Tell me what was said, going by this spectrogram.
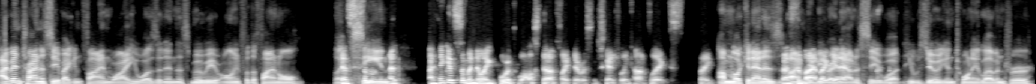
I've been trying to see if I can find why he wasn't in this movie only for the final like That's some- scene. I, I think it's some annoying fourth wall stuff. Like there was some scheduling conflicts. Like I'm looking at his That's the vibe IMDb right now to see what he was doing in 2011 for.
